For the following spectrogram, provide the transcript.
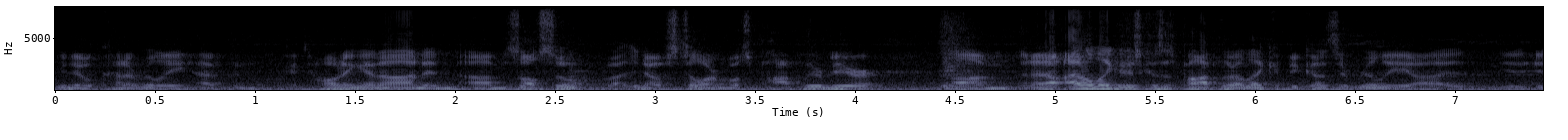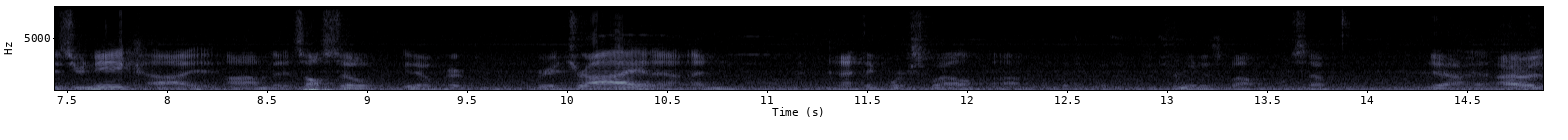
you know kind of really have been honing in on, and um, it's also uh, you know still our most popular beer. Um, and I, I don't like it just because it's popular. I like it because it really uh, is unique. Uh, um, it's also you know very, very dry, and, uh, and and I think works well um, with, with food as well. So Yeah, I was.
